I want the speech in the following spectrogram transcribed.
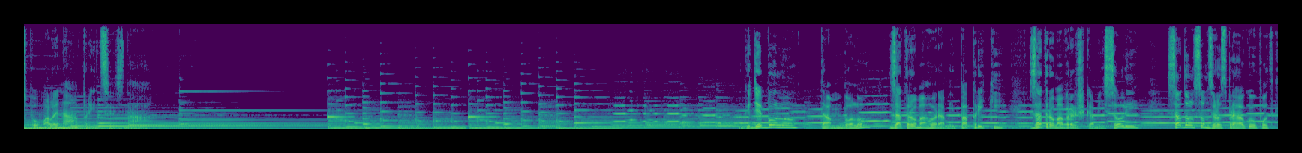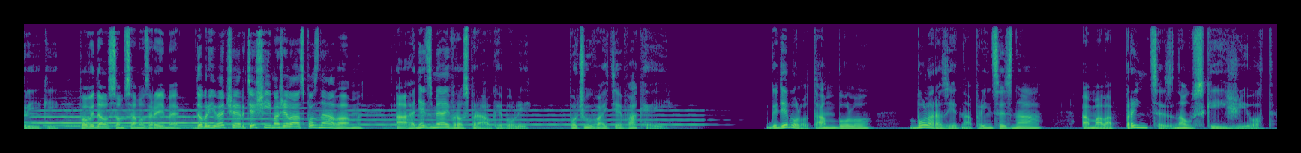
spomalená princezná. Kde bolo, tam bolo, za troma horami papriky, za troma vrškami soli, sadol som s rozprávkou pod kríky. Povedal som samozrejme, dobrý večer, teší ma, že vás poznávam. A hneď sme aj v rozprávke boli. Počúvajte v akej. Kde bolo, tam bolo, bola raz jedna princezná a mala princeznovský život.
